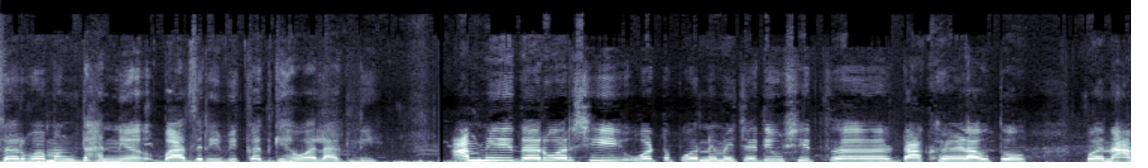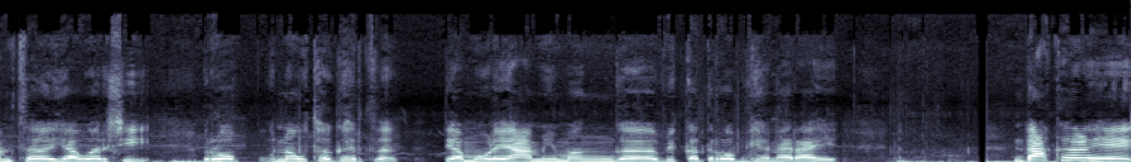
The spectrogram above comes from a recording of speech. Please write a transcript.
सर्व मग धान्य बाजरी विकत घ्यावं लागली. आम्ही दरवर्षी वटपौर्णिमेच्या दिवशीच टाखळ डाखळ लावतो. पण आमचं ह्या वर्षी रोप नव्हतं घरचं. त्यामुळे आम्ही मग विकत रोप घेणार आहे. दाखळ हे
